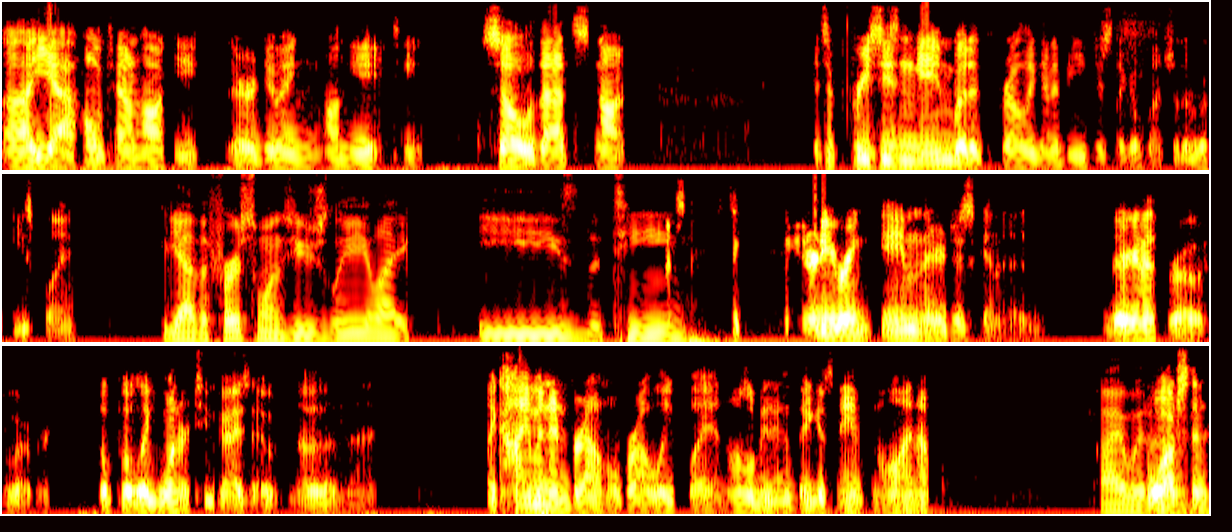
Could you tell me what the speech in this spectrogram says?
Uh, yeah, hometown hockey. They're doing on the 18th. So that's not. It's a preseason game, but it's probably going to be just like a bunch of the rookies playing. yeah, the first one's usually like ease the team. It's a community rink game. They're just gonna they're gonna throw out whoever. They'll put like one or two guys out. and Other than that, like Hyman and Brown will probably play, and those will be the biggest names in the lineup. I would Watch I them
